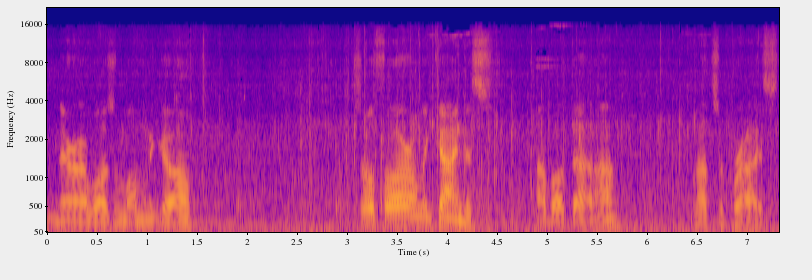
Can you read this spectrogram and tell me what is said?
And there I was a moment ago. So far, only kindness. How about that, huh? Not surprised.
